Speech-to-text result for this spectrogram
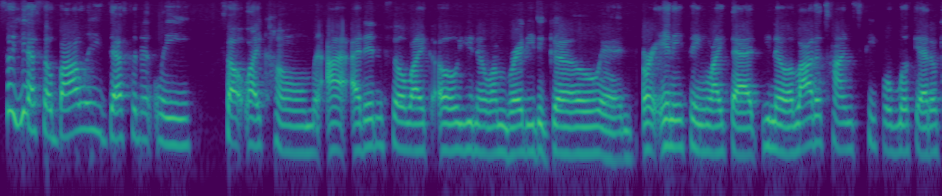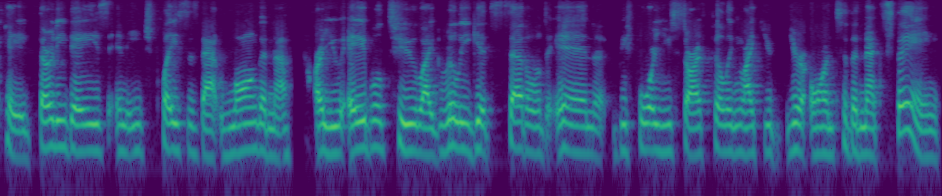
so yeah, so Bali definitely felt like home. I, I, didn't feel like, oh, you know, I'm ready to go and or anything like that. You know, a lot of times people look at, okay, 30 days in each place is that long enough? Are you able to like really get settled in before you start feeling like you, you're on to the next thing?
